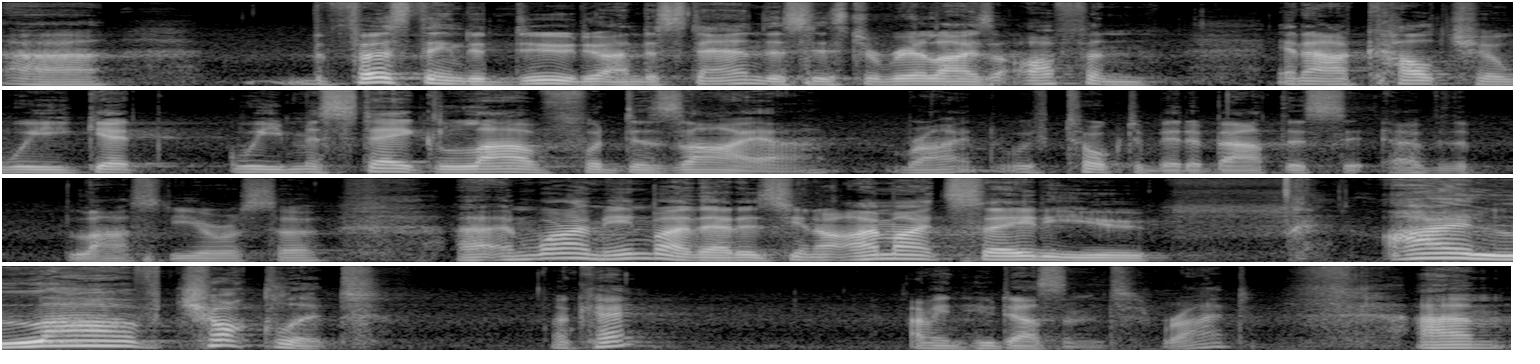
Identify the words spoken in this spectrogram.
Uh, the first thing to do to understand this is to realize often in our culture we get we mistake love for desire. right? We've talked a bit about this over the last year or so. Uh, and what I mean by that is, you know, I might say to you, I love chocolate, okay? I mean, who doesn't, right? Um,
